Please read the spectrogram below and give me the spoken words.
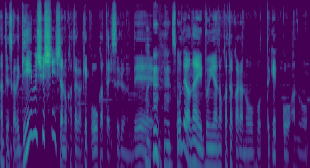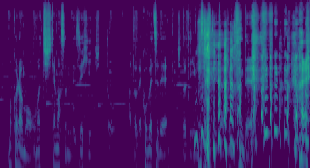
なんていうんですかねゲーム出身者の方が結構多かったりするんで、はい。うんうんうん。そうではない分野の方からの応募って結構あの僕らもお待ちしてますんでぜひちょっと後で個別でちょっと DM させていただきますんで。はい。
